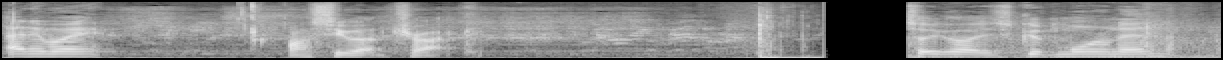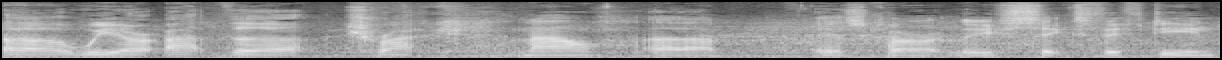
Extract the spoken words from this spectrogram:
Anyway, I'll see you at the track. So guys, good morning. Uh, we are at the track now. Uh, it's currently 6.15.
